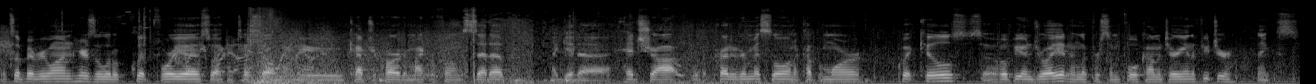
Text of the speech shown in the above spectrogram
What's up everyone? Here's a little clip for you so I can test out my new capture card and microphone setup. I get a headshot with a Predator missile and a couple more quick kills, so hope you enjoy it and look for some full commentary in the future. Thanks.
